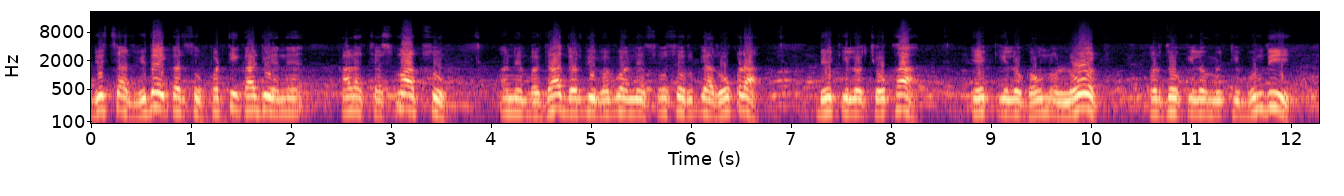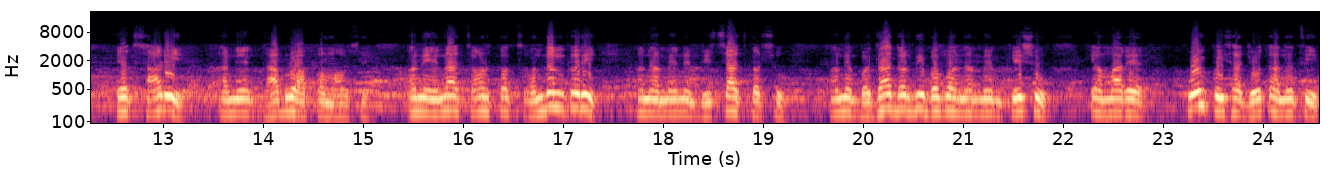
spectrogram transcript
ડિસ્ચાર્જ વિદાય કરશું, પટ્ટી કાઢી અને કાળા ચશ્મા આપશું. અને બધા દર્દી ભગવાનને સો સો રૂપિયા રોકડા, બે કિલો ચોખા, એક કિલો ઘઉંનો લોટ, અડધો કિલો મીઠી બુંદી, એક સાડી અને એક ધાબળો આપવામાં આવશે. અને એના ચરણ પક્ષ વંદન કરી અને અમે એને ડિસ્ચાર્જ કરશું. અને બધા દર્દી ભગવાનને અમે એમ કહેશું કે અમારે કોઈ પૈસા જોતા નથી.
